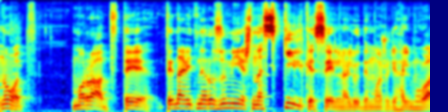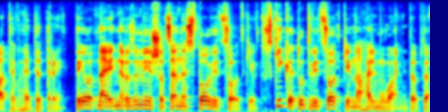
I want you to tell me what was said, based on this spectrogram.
ну от. Морад, ти, ти навіть не розумієш, наскільки сильно люди можуть гальмувати в GT3. Ти от навіть не розумієш, що це не 100%. Скільки тут відсотків на гальмуванні? Тобто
